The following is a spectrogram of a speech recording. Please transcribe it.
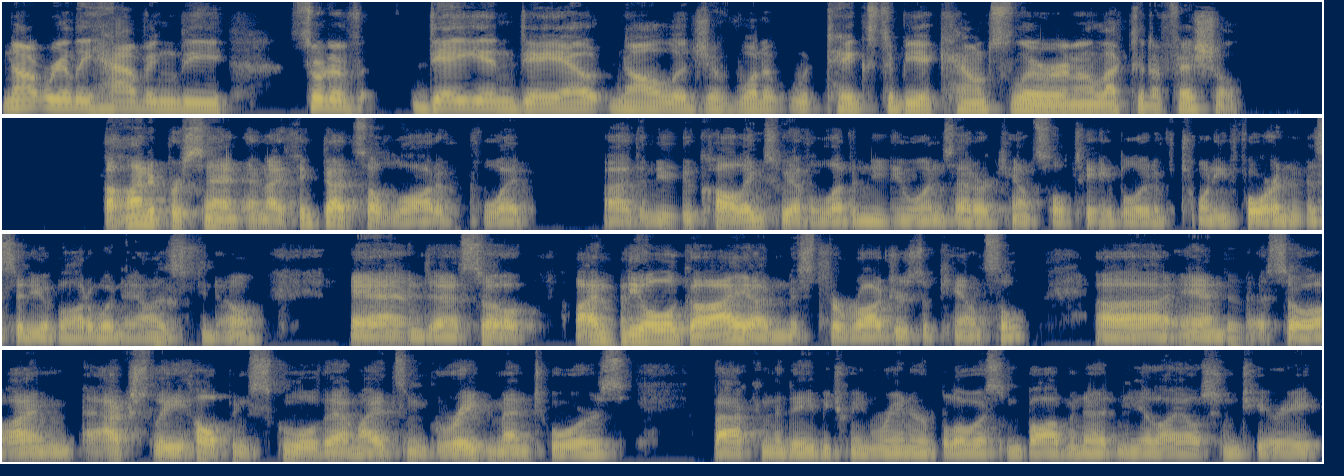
not really having the sort of day in day out knowledge of what it takes to be a counselor or an elected official? Hundred percent. And I think that's a lot of what uh, the new colleagues, we have 11 new ones at our council table out of 24 in the city of Ottawa now, as you know. And uh, so I'm the old guy, I'm Mr. Rogers of council. Uh, and so I'm actually helping school them. I had some great mentors back in the day between Rainer Bloess and Bob Monette and Eli El-Chantiry.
